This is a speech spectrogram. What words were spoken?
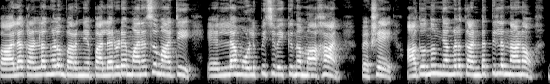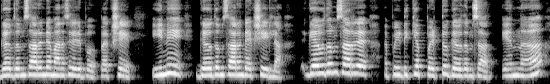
പല കള്ളങ്ങളും പറഞ്ഞ് പലരുടെ മനസ്സ് മാറ്റി എല്ലാം ഒളിപ്പിച്ചു വെക്കുന്ന മഹാൻ. പക്ഷേ അതൊന്നും ഞങ്ങൾ കണ്ടെത്തില്ലെന്നാണോ ഗൗതം സാറിന്റെ മനസ്സിലിരിപ്പ്? പക്ഷേ ഇനി ഗൗതം സാറിന്റെ രക്ഷയില്ല. ഗൗതം സാറ് പിടിക്കപ്പെട്ടു ഗൗതം സാർ എന്ന്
